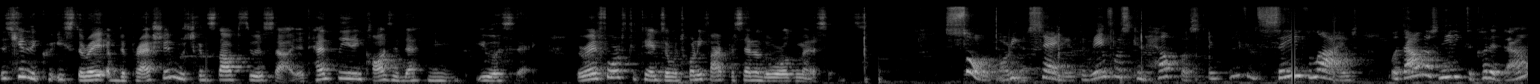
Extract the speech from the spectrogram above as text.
This can decrease the rate of depression, which can stop suicide, the 10th leading cause of death in the USA. The rainforest contains over 25% of the world's medicines. So, are you saying that the rainforest can help us and even save lives without us needing to cut it down?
